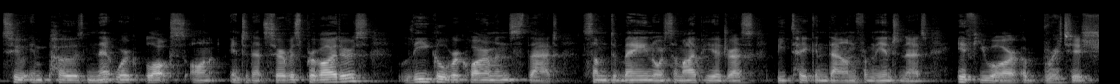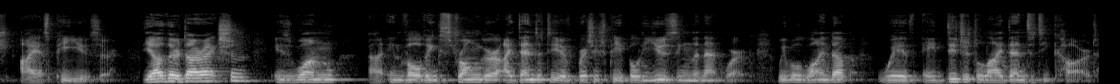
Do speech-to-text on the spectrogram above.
to impose network blocks on internet service providers, legal requirements that some domain or some IP address be taken down from the internet if you are a British ISP user. The other direction is one uh, involving stronger identity of British people using the network. We will wind up with a digital identity card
